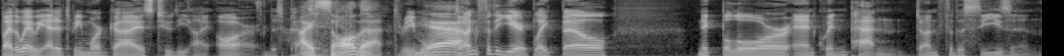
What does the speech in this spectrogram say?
By the way, we added three more guys to the IR this past. I weekend. saw that. Three more yeah. done for the year. Blake Bell. Nick Bellore and Quinton Patton done for the season.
